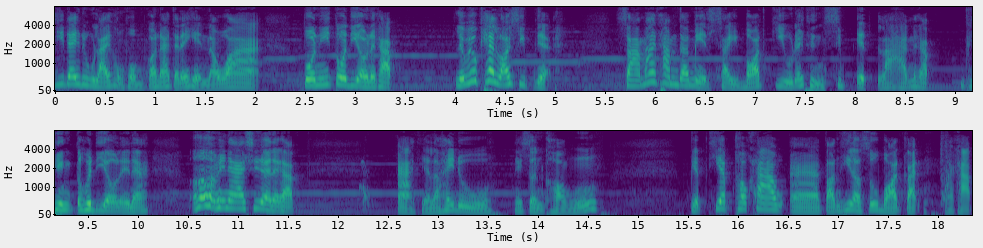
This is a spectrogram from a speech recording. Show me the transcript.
ที่ได้ดูไลฟ์ของผมก็น่าจะได้เห็นนะว่า ตัวนี้ตัวเดียวนะครับเลเวลแค่110เนี่ย สามารถทำดาเมจใส่บอสกิลได้ถึง 11 ล้านนะครับ เพียงตัวเดียวเลยนะอ๋อไม่น่าเชื่อนะครับ อะเดี๋ยวเราให้ดูในส่วนของเปรียบเทียบคร่าวๆอ่าตอนที่เราสู้บอสก่อนนะครับ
